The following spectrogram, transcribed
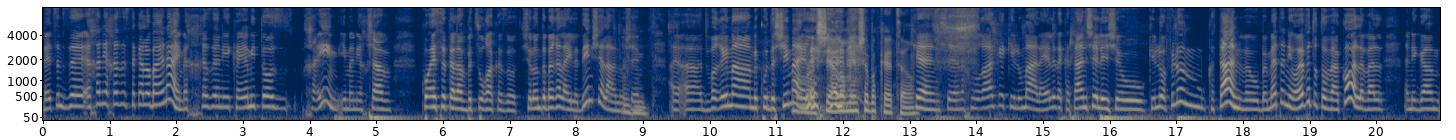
בעצם זה, איך אני אחרי זה אסתכל לו בעיניים? איך אחרי זה אני אקיים איתו חיים, אם אני עכשיו כועסת עליו בצורה כזאת? שלא נדבר על הילדים שלנו, שהם הדברים המקודשים האלה. ממש יהלומים שבכתר. כן, שאנחנו רק, כאילו מה, על הילד הקטן שלי, שהוא כאילו, אפילו הוא קטן, והוא באמת, אני אוהבת אותו והכול, אבל אני גם...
